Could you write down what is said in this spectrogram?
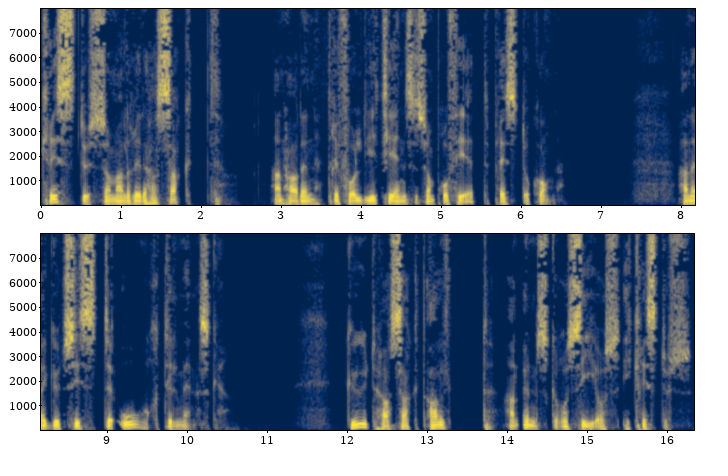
Kristus, som allerede har sagt, han har den trefoldige tjeneste som profet, prest og konge. Han er Guds siste ord til mennesket. Gud har sagt alt han ønsker å si oss i Kristus.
